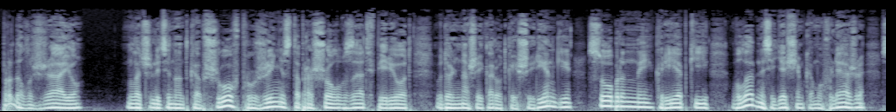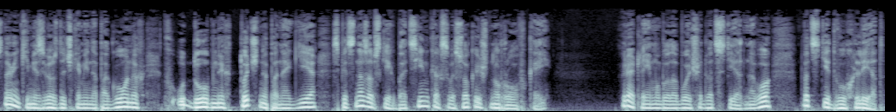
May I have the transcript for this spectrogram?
Продолжаю. Младший лейтенант Ковшов пружинисто прошел взад-вперед вдоль нашей короткой шеренги, собранный, крепкий, в ладно сидящем камуфляже, с новенькими звездочками на погонах, в удобных, точно по ноге, спецназовских ботинках с высокой шнуровкой. Вряд ли ему было больше двадцати одного-двадцати двух лет.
